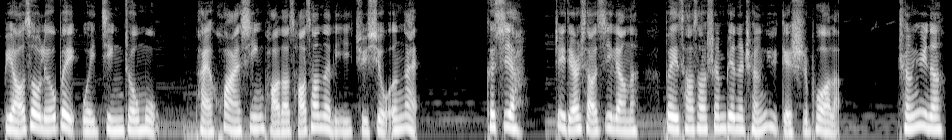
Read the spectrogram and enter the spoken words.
表奏刘备为荆州牧，派华歆跑到曹操那里去秀恩爱。可惜啊，这点小伎俩呢，被曹操身边的陈馀给识破了。程昱呢，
